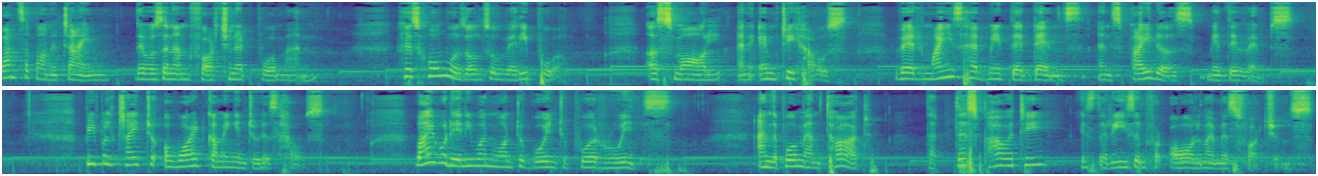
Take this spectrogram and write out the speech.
Once upon a time, there was an unfortunate poor man. His home was also very poor a small and empty house where mice had made their dens and spiders made their webs. People tried to avoid coming into his house. Why would anyone want to go into poor ruins? And the poor man thought that this poverty is the reason for all my misfortunes.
